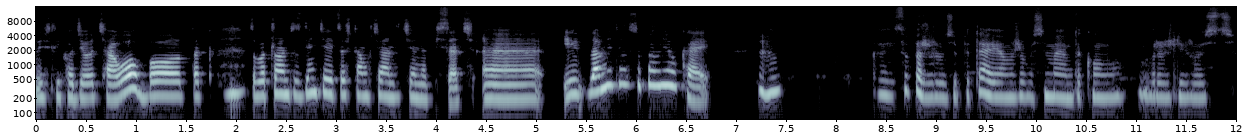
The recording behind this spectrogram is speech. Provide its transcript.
jeśli chodzi o ciało, bo tak mhm. zobaczyłam to zdjęcie i coś tam chciałam do ciebie napisać. E, I dla mnie to jest zupełnie ok. Mhm. Okej, super, że ludzie pytają, że właśnie mają taką wrażliwość.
